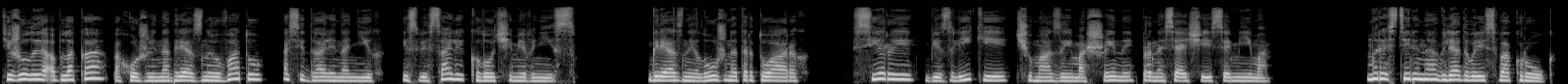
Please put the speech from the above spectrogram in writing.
Тяжелые облака, похожие на грязную вату, оседали на них и свисали клочьями вниз. Грязные лужи на тротуарах, серые, безликие, чумазые машины, проносящиеся мимо. Мы растерянно оглядывались вокруг,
